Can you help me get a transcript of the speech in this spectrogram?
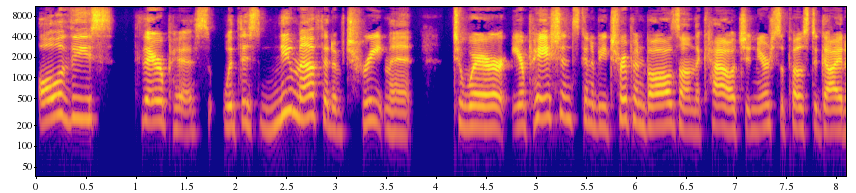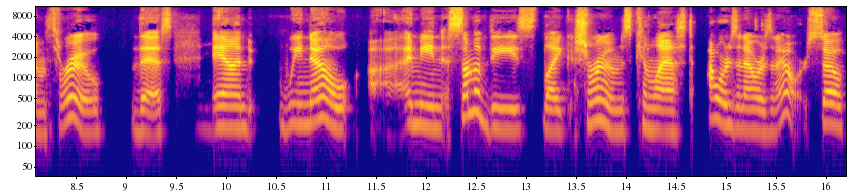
all of these therapists with this new method of treatment to where your patient's going to be tripping balls on the couch and you're supposed to guide them through this? Mm-hmm. And we know, I mean, some of these like shrooms can last hours and hours and hours. So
